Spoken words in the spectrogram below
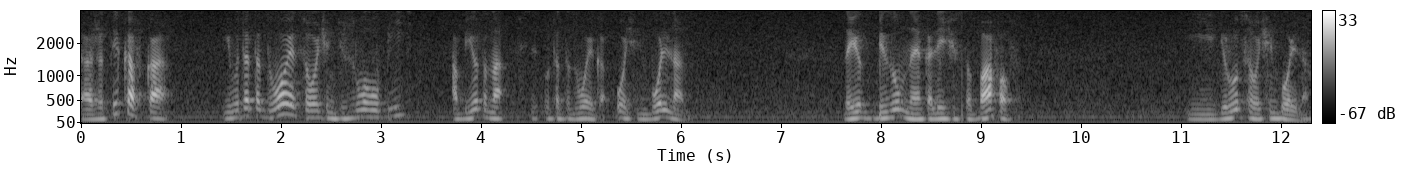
даже тыковка. И вот эта двоица очень тяжело убить, а бьет она, вот эта двойка, очень больно. Дает безумное количество бафов. И дерутся очень больно.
